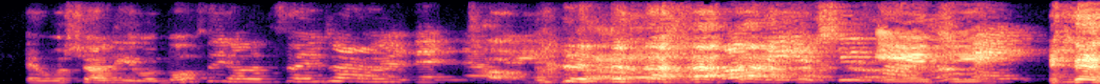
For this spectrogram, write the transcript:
and was trying to get with both of y'all at the same Or time. then, no, Oh. yeah. Uh, Well, see, if she's my Angie. roommate, and she-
